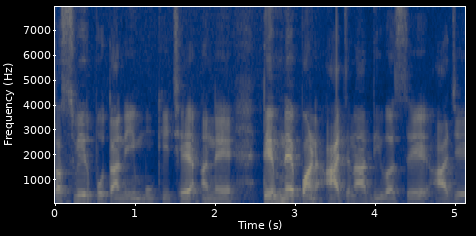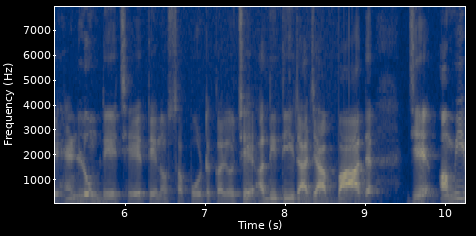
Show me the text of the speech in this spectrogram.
તસવીર પોતાની મૂકી છે અને તેમને પણ આજના દિવસે આજે હેન્ડલૂમ ડે છે તેનો સપોર્ટ કર્યો છે. અદિતિ રાજા બાદ જે અમી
